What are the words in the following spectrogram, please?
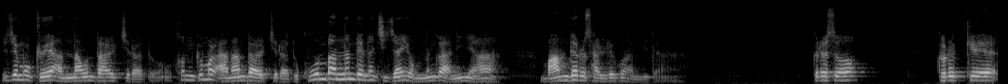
이제 뭐 교회 안 나온다 할지라도, 헌금을 안 한다 할지라도, 구원받는 데는 지장이 없는 거 아니냐. 마음대로 살려고 합니다. 그래서 그렇게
